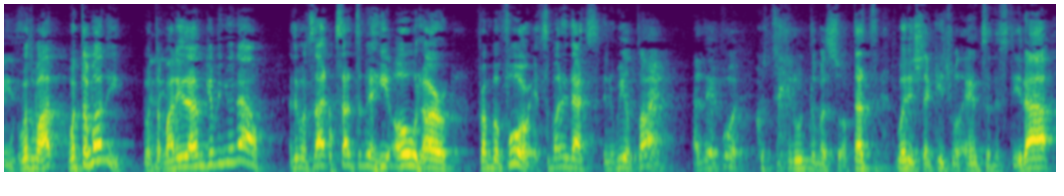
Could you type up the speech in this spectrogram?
he's- With what? With the money. With the money that I'm giving you now. And then it's not, it's not something that he owed her from before. It's money that's in real time. And therefore, because tzchirut lebasov. That's the way the Shakish will answer the stira.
